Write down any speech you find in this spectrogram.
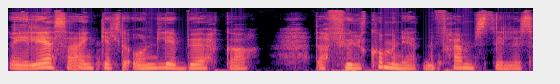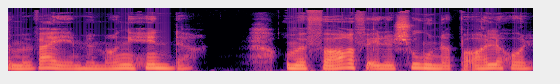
Når jeg leser enkelte åndelige bøker, der fullkommenheten fremstilles som en vei med mange hinder, og med fare for illusjoner på alle hold.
